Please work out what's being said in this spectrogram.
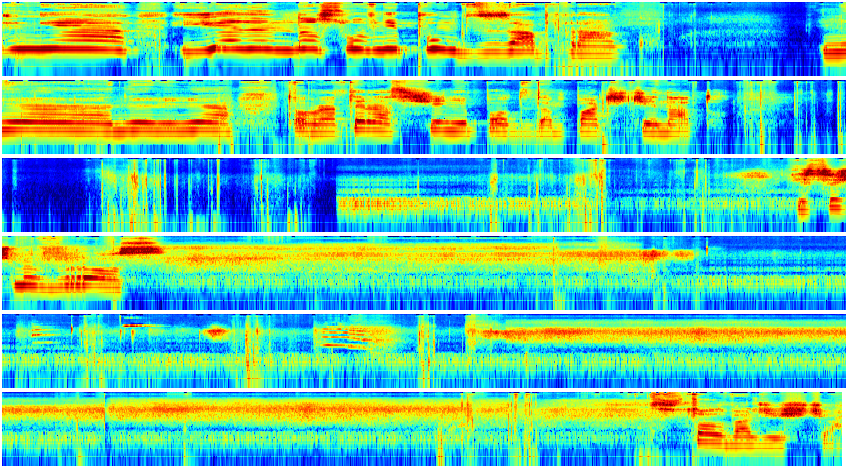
Nie, jeden dosłownie punkt zabrakł. Nie, nie, nie, nie. Dobra, teraz się nie poddam. Patrzcie na to. Jesteśmy w Ros. Sto dwadzieścia.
